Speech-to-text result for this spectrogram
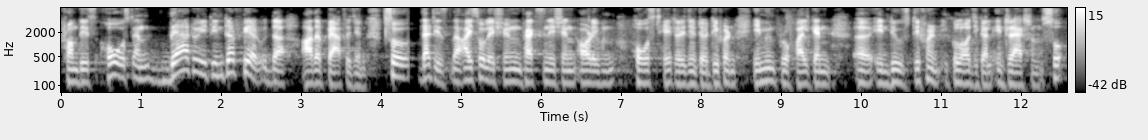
from this host, and that way it interfere with the other pathogen. So that is the isolation, vaccination, or even host heterogeneity, or different immune profile can uh, induce different ecological interactions. So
